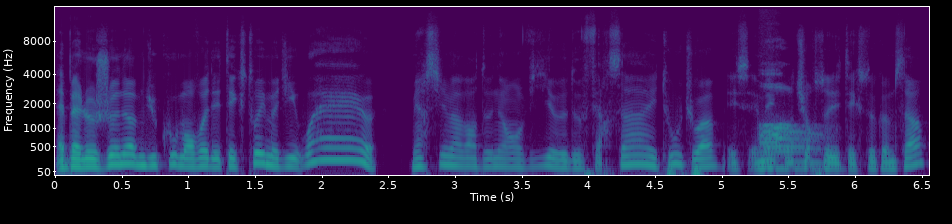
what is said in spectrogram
Eh ben, le jeune homme, du coup, m'envoie des textos. Il me dit Ouais, merci de m'avoir donné envie euh, de faire ça et tout, tu vois. Et c'est mec, quand tu Oh. reçois des textos comme ça,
